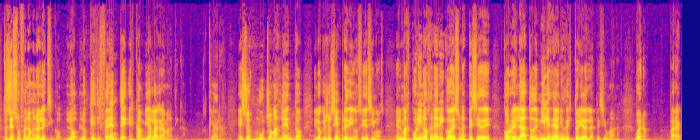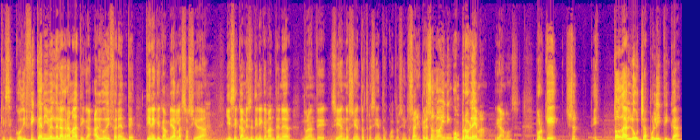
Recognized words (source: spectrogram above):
Entonces es un fenómeno léxico. Lo, lo que es diferente es cambiar la gramática. Claro. Eso es mucho más lento. Y lo que yo siempre digo, si decimos, el masculino genérico es una especie de correlato de miles de años de historia de la especie humana. Bueno, para que se codifique a nivel de la gramática algo diferente, tiene que cambiar la sociedad. Y ese cambio se tiene que mantener durante 100, 200, 300, 400 años. Pero eso no hay ningún problema, digamos. Porque yo, toda lucha política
